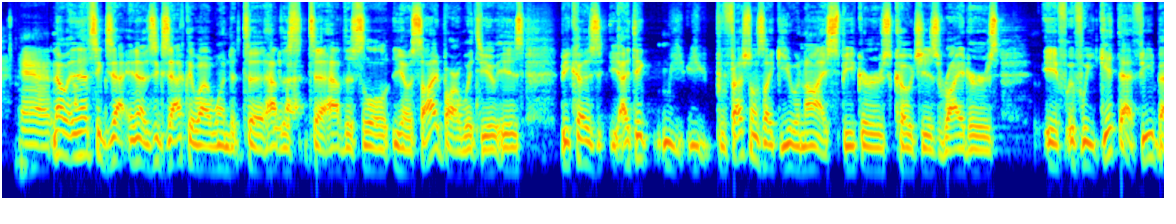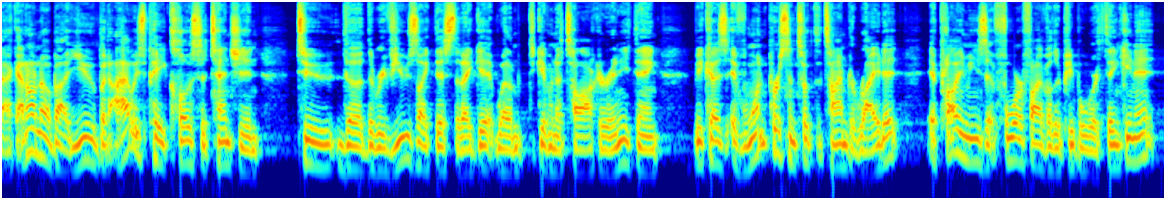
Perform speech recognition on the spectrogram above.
and no, and that's exactly that's exactly why I wanted to have this to have this little you know sidebar with you is because I think professionals like you and I, speakers, coaches, writers, if if we get that feedback, I don't know about you, but I always pay close attention to the the reviews like this that I get when I'm giving a talk or anything. Because if one person took the time to write it, it probably means that four or five other people were thinking it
